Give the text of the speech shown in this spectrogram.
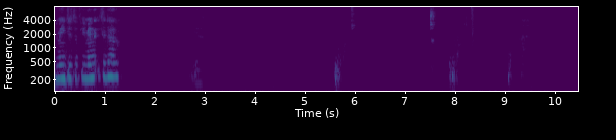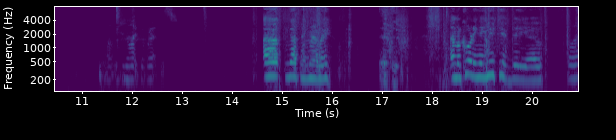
You mean just a few minutes ago? Yeah. What would you like for breakfast? Uh, nothing really. I'm recording a YouTube video. What?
